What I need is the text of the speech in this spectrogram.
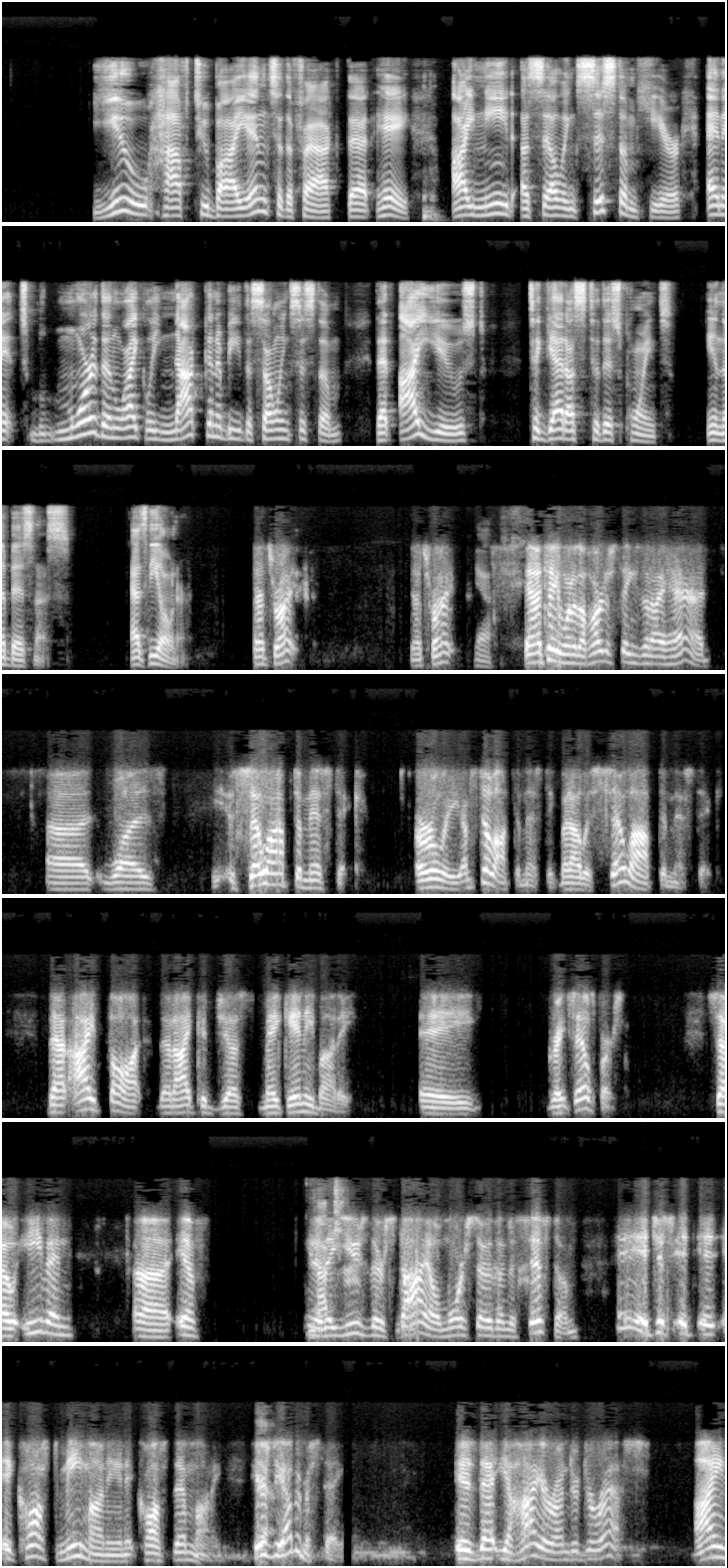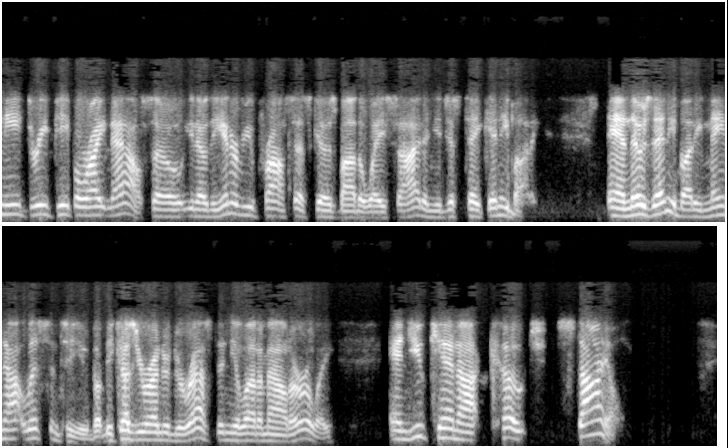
you have to buy into the fact that hey i need a selling system here. And it's more than likely not going to be the selling system that i used to get us to this point in the business as the owner. That's right. That's right. Yeah. And i tell you one of the hardest things that i had uh, was so optimistic early i'm still optimistic but i was so optimistic that I thought that I could just make anybody a great salesperson. So even uh, if you know Not they true. use their style more so than the system, it just it, it it cost me money and it cost them money. Here's yeah. the other mistake: is that you hire under duress. I need three people right now, so you know the interview process goes by the wayside, and you just take anybody. And those anybody may not listen to you but because you're under duress then you let them out early. And you cannot coach style.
